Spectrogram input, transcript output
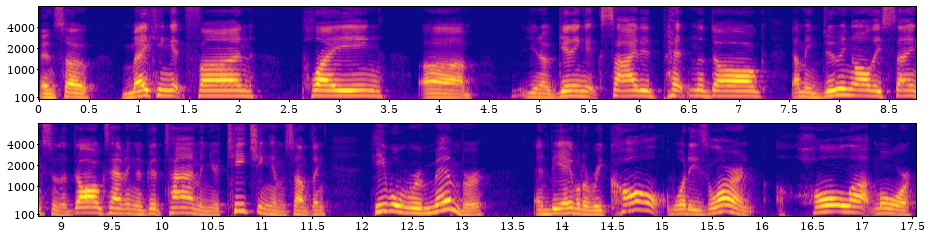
And so, making it fun, playing, uh, you know, getting excited, petting the dog, I mean, doing all these things so the dog's having a good time and you're teaching him something, he will remember and be able to recall what he's learned a whole lot more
